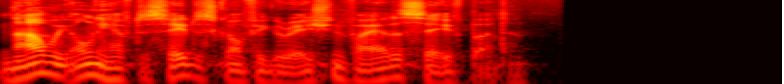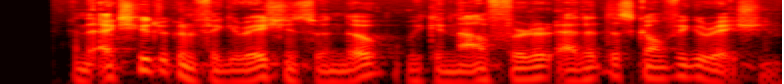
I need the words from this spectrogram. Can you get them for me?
Now we only have to save this configuration via the Save button. In the Executor Configurations window, we can now further edit this configuration.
